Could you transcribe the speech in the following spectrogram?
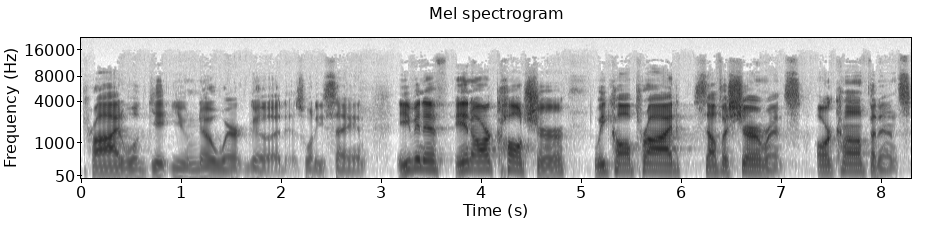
Pride will get you nowhere good, is what he's saying. Even if in our culture we call pride self assurance or confidence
